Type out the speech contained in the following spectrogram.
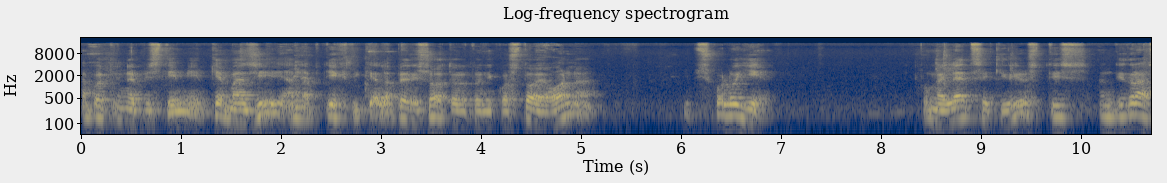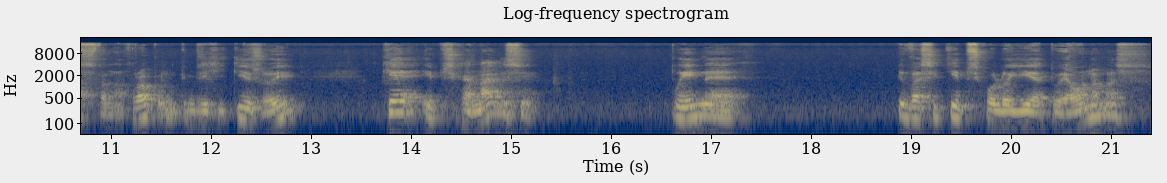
από την επιστήμη και μαζί αναπτύχθηκε αλλά περισσότερο τον 20ο αιώνα η ψυχολογία που μελέτησε κυρίως τις αντιδράσεις των ανθρώπων, την ψυχική ζωή και η ψυχανάλυση που είναι η βασική ψυχολογία του αιώνα μας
